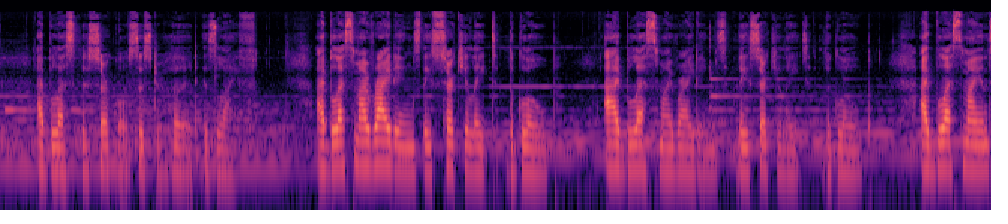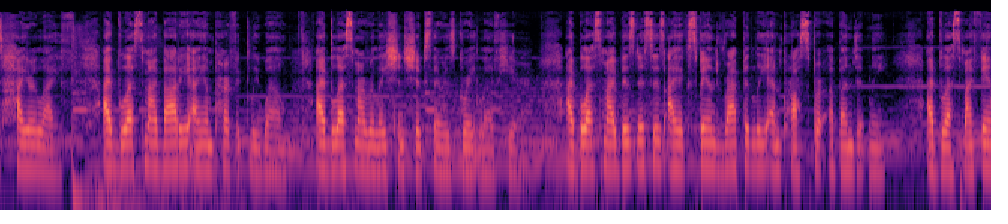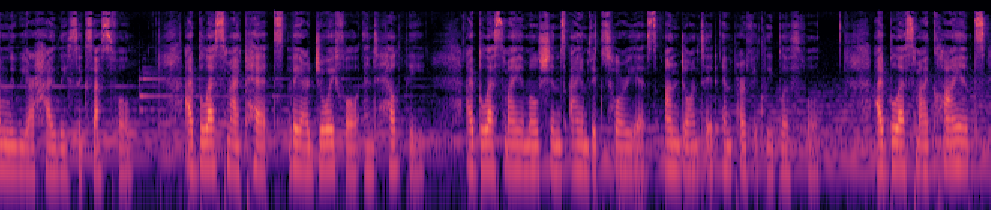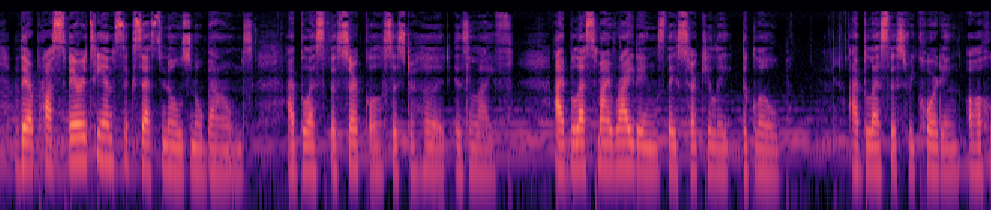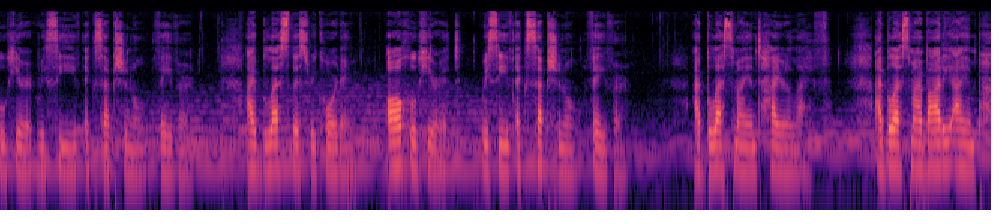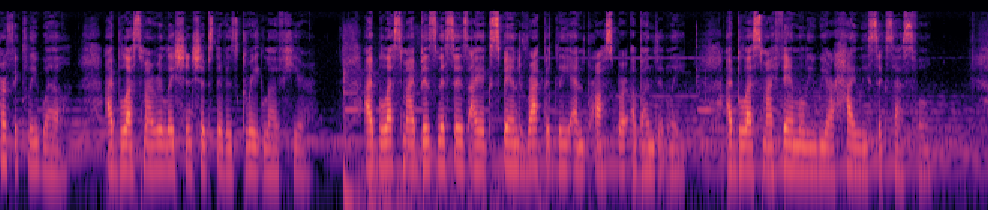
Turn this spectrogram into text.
I bless the circle, sisterhood is life. I bless my writings, they circulate the globe. I bless my writings, they circulate the globe. I bless my entire life. I bless my body, I am perfectly well. I bless my relationships, there is great love here. I bless my businesses, I expand rapidly and prosper abundantly. I bless my family, we are highly successful. I bless my pets, they are joyful and healthy. I bless my emotions, I am victorious, undaunted, and perfectly blissful. I bless my clients, their prosperity and success knows no bounds. I bless the circle, sisterhood is life. I bless my writings, they circulate the globe. I bless this recording, all who hear it receive exceptional favor. I bless this recording, all who hear it receive exceptional favor. I bless my entire life. I bless my body, I am perfectly well. I bless my relationships, there is great love here. I bless my businesses, I expand rapidly and prosper abundantly. I bless my family, we are highly successful.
